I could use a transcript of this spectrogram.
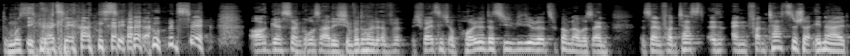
Du musst es mir erklären. Sehr gut, sehr. Oh, gestern großartig. Wird heute, ich weiß nicht, ob heute das Video dazu kommt, aber es ist ein, es ist ein, fantast, ein fantastischer Inhalt,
